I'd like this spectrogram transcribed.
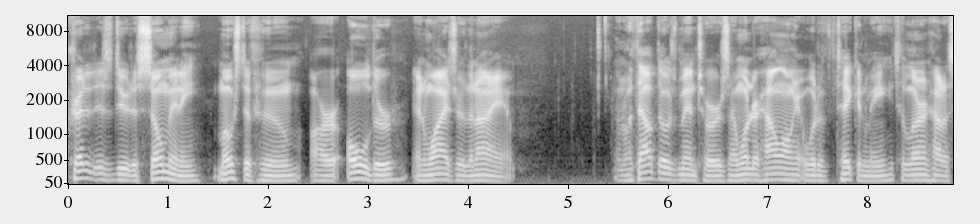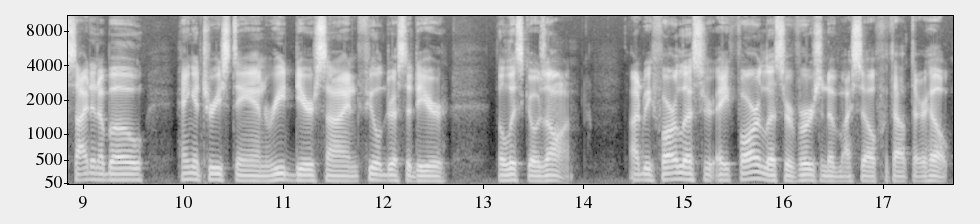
Credit is due to so many, most of whom are older and wiser than I am. And without those mentors, I wonder how long it would have taken me to learn how to sight in a bow, hang a tree stand, read deer sign, field dress a deer. The list goes on. I'd be far lesser a far lesser version of myself without their help.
